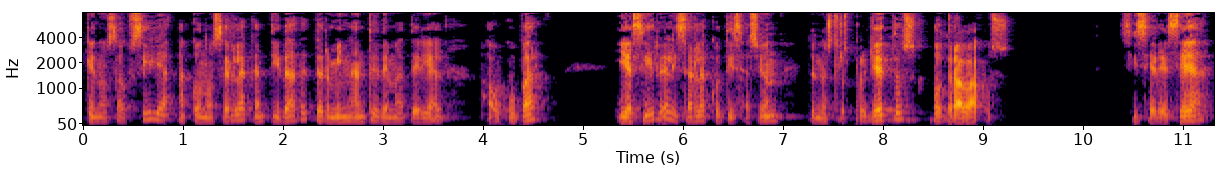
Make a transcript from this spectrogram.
que nos auxilia a conocer la cantidad determinante de material a ocupar y así realizar la cotización de nuestros proyectos o trabajos. Si se desea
